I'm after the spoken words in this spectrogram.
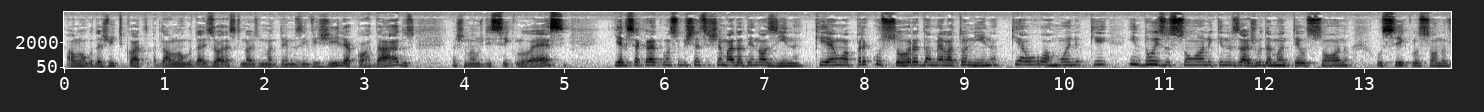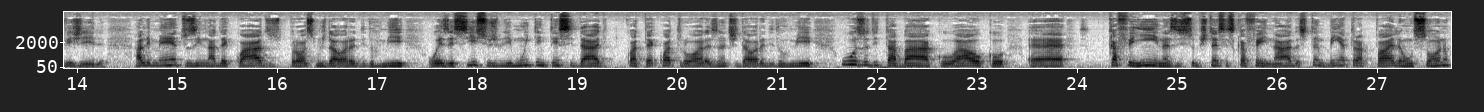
ao longo das 24, ao longo das horas que nós mantemos em vigília, acordados, nós chamamos de ciclo S e ele secreta uma substância chamada adenosina, que é uma precursora da melatonina, que é o hormônio que induz o sono e que nos ajuda a manter o sono, o ciclo sono-vigília. Alimentos inadequados, próximos da hora de dormir, ou exercícios de muita intensidade, até quatro horas antes da hora de dormir, o uso de tabaco, álcool, é, cafeínas e substâncias cafeinadas também atrapalham o sono,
